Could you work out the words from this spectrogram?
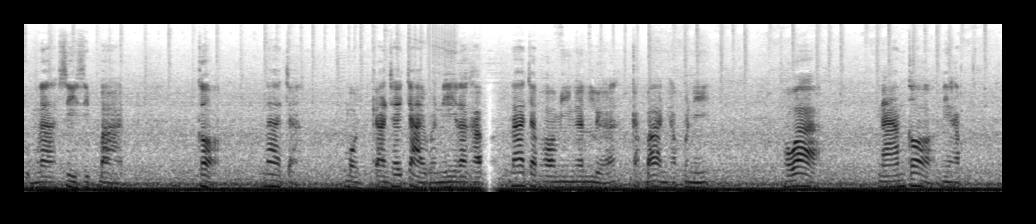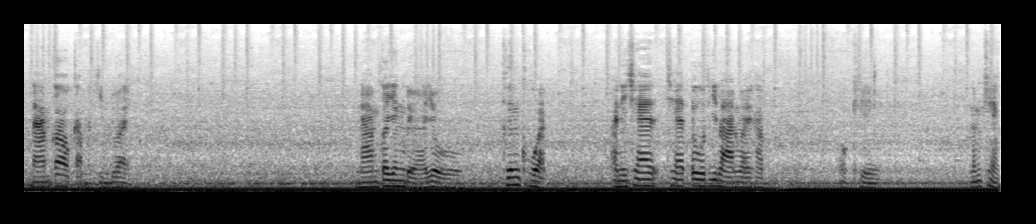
ถุงละ40 บาท ก็น่าจะ หมดการใช้จ่ายวันนี้แล้วครับ น่าจะพอมีเงินเหลือกลับบ้านครับวันนี้ เพราะว่าน้ำก็เนี่ยครับ น้ำก็เอากลับมากินด้วย น้ำก็ยังเหลืออยู่ครึ่งขวด อันนี้แช่แช่ตู้ที่ร้านไว้ครับ โอเค น้ำแข็ง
